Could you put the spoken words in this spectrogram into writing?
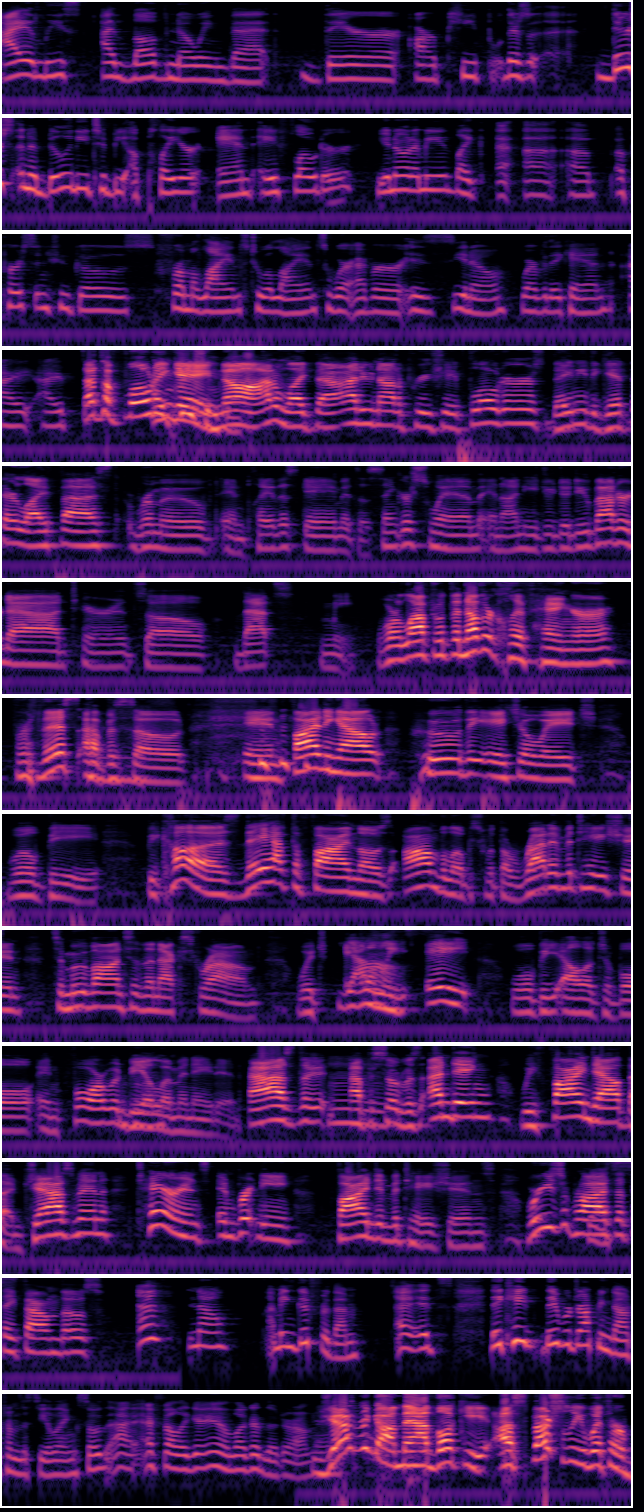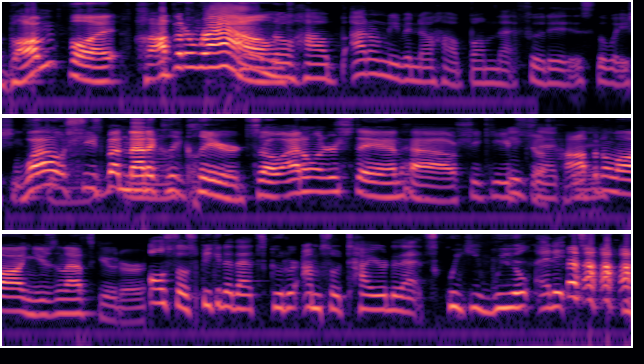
I at least I love knowing that there are people. There's a there's an ability to be a player and a floater. You know what I mean? Like a, a, a, person who goes from alliance to alliance wherever is, you know, wherever they can. I, I That's a floating game. No. I don't like that. I do not appreciate floaters. They need to get their life vest removed and play this game. It's a sink or swim, and I need you to do better, Dad, Terrance. So that's me. We're left with another cliffhanger for this episode in finding out who the HOH will be. Because they have to find those envelopes with the red invitation to move on to the next round, which only eight will be eligible and 4 would be Mhm. eliminated. As the Mm. episode was ending, we find out that Jasmine, Terrance, and Brittany find invitations. Were you surprised Yes. that they found those? eh, no. I mean, good for them. It's they came they were dropping down from the ceiling, so I, I felt like you know look at the drop. Jasmine got mad lucky, especially with her bum foot hopping around. I don't know how I don't even know how bum that foot is the way she's. well, doing, she's been you know? medically cleared, so I don't understand how she keeps just hopping along using that scooter. Also, speaking of that scooter, I'm so tired of that squeaky wheel edit.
